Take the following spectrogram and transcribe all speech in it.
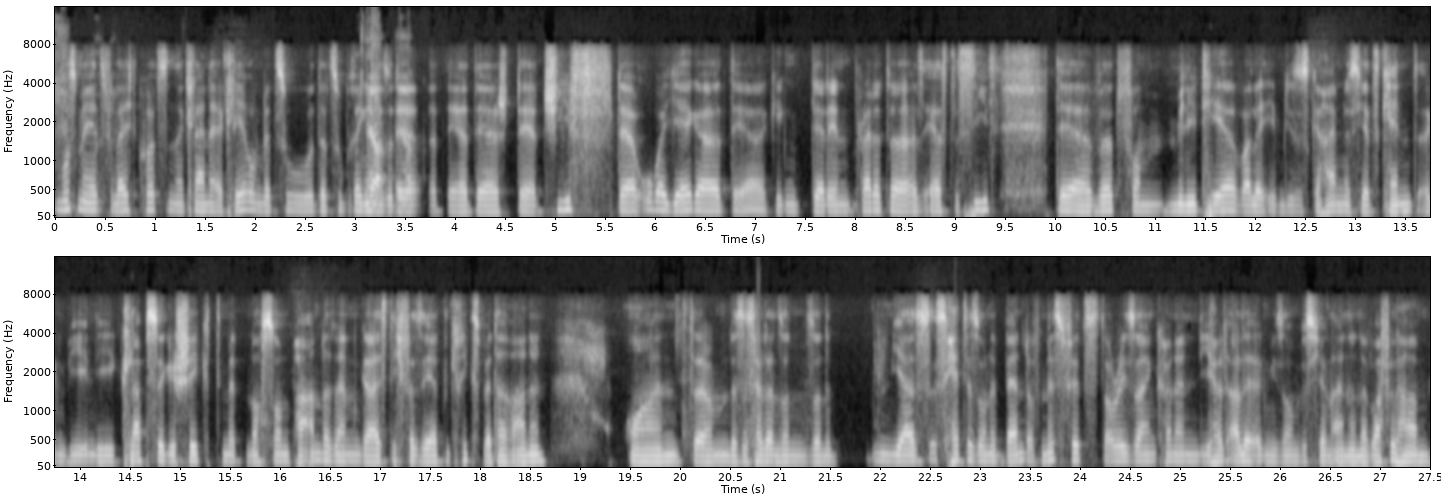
muss mir jetzt vielleicht kurz eine kleine Erklärung dazu, dazu bringen. Ja, also der, ja. der, der, der Chief, der Oberjäger, der gegen der den Predator als erstes sieht, der wird vom Militär, weil er eben dieses Geheimnis jetzt kennt, irgendwie in die Klapse geschickt mit noch so ein paar anderen geistig versehrten Kriegsveteranen. Und ähm, das ist halt dann so, ein, so eine ja, es, es, hätte so eine Band of Misfits Story sein können, die halt alle irgendwie so ein bisschen einen an der Waffel haben.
